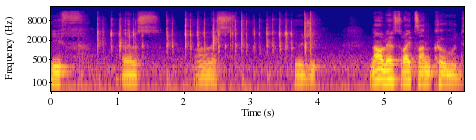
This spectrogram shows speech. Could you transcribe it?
if else unless pug now let's write some code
